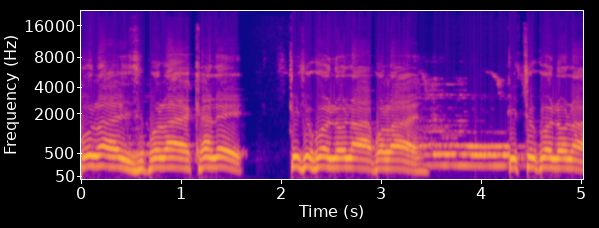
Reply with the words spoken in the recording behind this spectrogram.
পোলায় পোলায় এখানে কিছু করল না, পোলায়। কিছু করল না।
